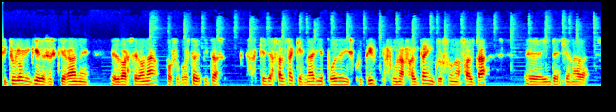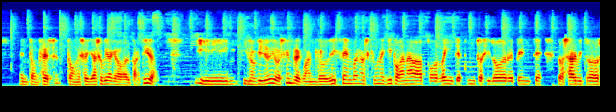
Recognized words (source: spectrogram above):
si tú lo que quieres es que gane el Barcelona, por supuesto le pitas aquella falta que nadie puede discutir, que fue una falta, incluso una falta eh, intencionada. Entonces, con eso ya se hubiera acabado el partido. Y, lo que yo digo siempre, cuando dicen, bueno, es que un equipo ganaba por 20 puntos y luego de repente los árbitros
